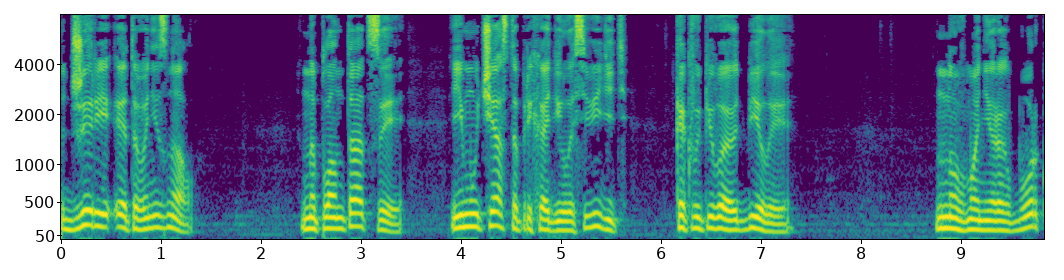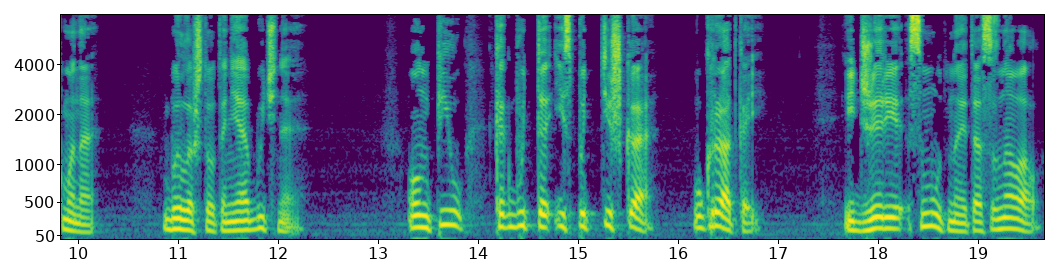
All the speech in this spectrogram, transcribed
Джерри этого не знал. На плантации ему часто приходилось видеть, как выпивают белые. Но в манерах Боркмана было что-то необычное. Он пил, как будто из-под тишка, украдкой. И Джерри смутно это осознавал.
